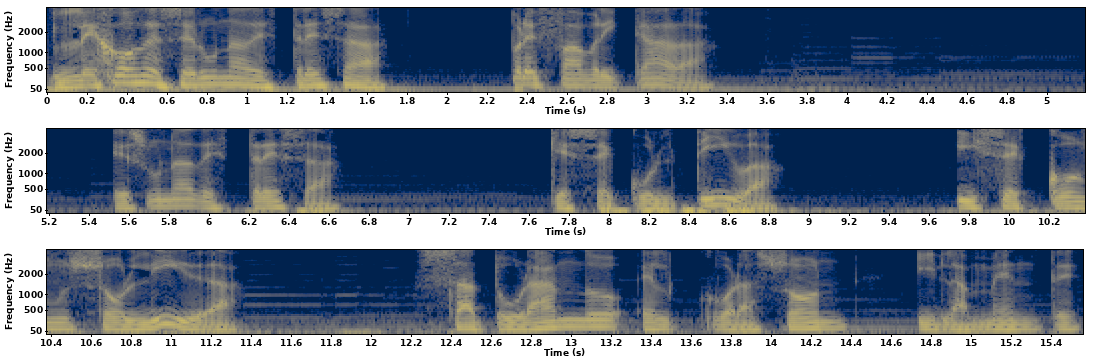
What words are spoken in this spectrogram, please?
Lejos de ser una destreza prefabricada, es una destreza que se cultiva y se consolida saturando el corazón y la mente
